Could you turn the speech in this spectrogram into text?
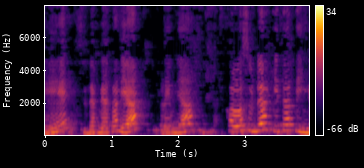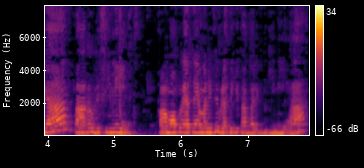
Oke, sudah kelihatan ya lemnya. Kalau sudah kita tinggal taruh di sini. Kalau mau kelihatan yang manis berarti kita balik begini ya.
